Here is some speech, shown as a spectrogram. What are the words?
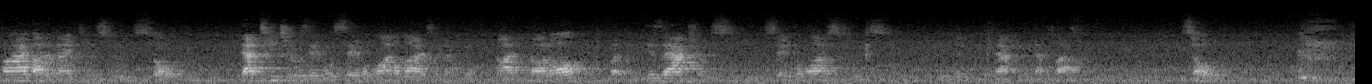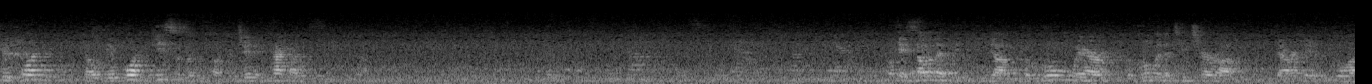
five out of 19 students. So that teacher was able to save a lot of lives in that room. Not, all, but his actions saved a lot of students in, in, in that, in that classroom. So the important, know, the important pieces of, of Virginia Tech, Okay, some of the, the, um, the room where, the room where the teacher um, barricaded the door,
